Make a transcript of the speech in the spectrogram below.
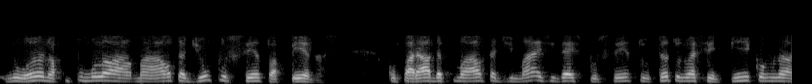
no ano acumula uma alta de 1% apenas, comparada com uma alta de mais de 10%, tanto no S&P como na,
